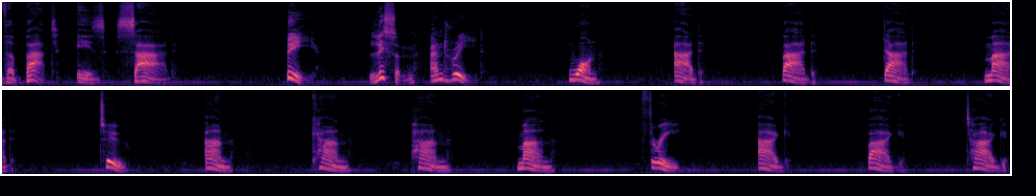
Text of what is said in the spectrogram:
The bat is sad. B. Listen and read. 1. Add. Bad. Dad. Mad. 2. An. Can. Pan. Man. 3. Ag. Bag. Tag.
